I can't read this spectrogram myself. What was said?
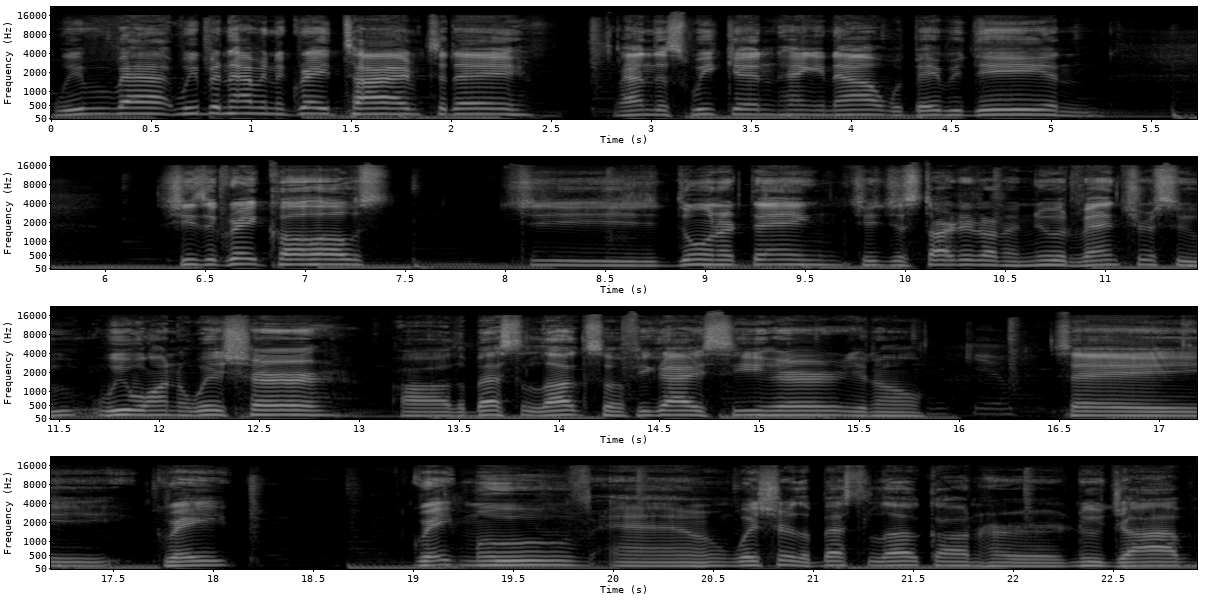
We've we've been having a great time today and this weekend hanging out with Baby D and she's a great co-host. She's doing her thing. She just started on a new adventure, so we want to wish her uh, the best of luck. So if you guys see her, you know, you. say great, great move and wish her the best of luck on her new job.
